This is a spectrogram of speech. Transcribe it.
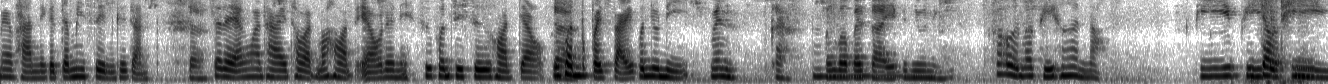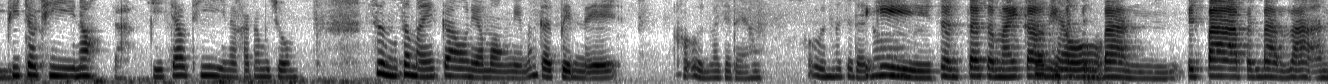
แม่พันธุ์นี่ก็จะมีเส้นคือกัน จ้ะ แสดงว่าทายถอดมาหอดแอลได้นี่คือเพิ่นสิซื้อหอดเจ้าคือจ้ะ เพิ่นบ่ไปใส่เพิ่นอยู่นี่ แม่นค่ะอืมเพิ่นบ่ไปใส่เพิ่นอยู่นี่เขาเอิ้นว่าผีเฮือนเนาะพี่ผีเจ้าที่ผีเจ้าที่เนาะ จ้ะผีเจ้าที่นะคะท่านผู้ชม ซึ่งสมัยเก่าเนี่ยมองนี่มันก็เป็นเอเขาเอิ้นว่าจะได้ฮะเขาเอิ้นว่าจะได้ตะเนาะ กี้จะจะสมัยเก่านี่แถมันวๆเป็นบ้าน เป็นป่าเป็นบ้านล่างอัน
